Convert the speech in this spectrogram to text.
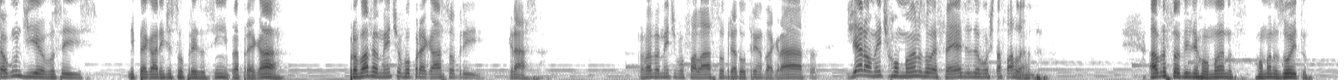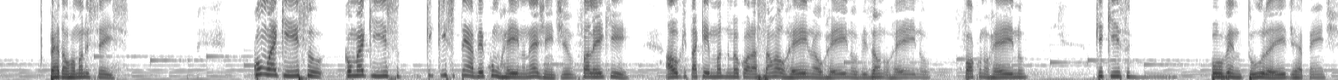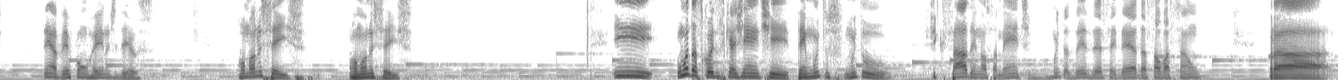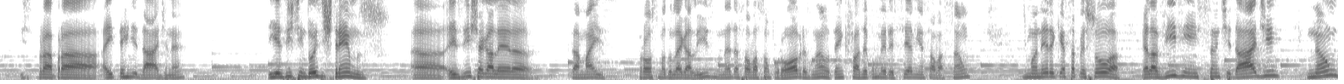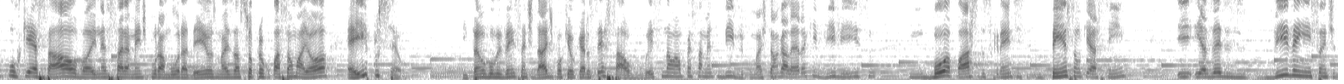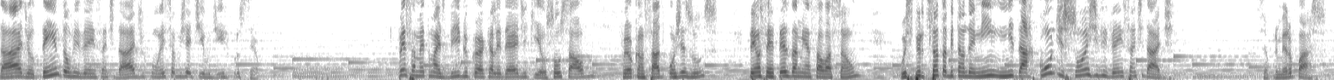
se algum dia vocês me pegarem de surpresa assim para pregar, provavelmente eu vou pregar sobre graça. Provavelmente eu vou falar sobre a doutrina da graça. Geralmente Romanos ou Efésios eu vou estar falando. Abra sua Bíblia em Romanos, Romanos 8. Perdão, Romanos 6. Como é que isso, como é que isso, o que, que isso tem a ver com o reino, né, gente? Eu falei que algo que está queimando no meu coração é o reino, é o reino, visão no reino, foco no reino. O que que isso, porventura aí, de repente, tem a ver com o reino de Deus? Romanos 6. Romanos 6. E uma das coisas que a gente tem muito, muito fixado em nossa mente, muitas vezes, é essa ideia da salvação para a eternidade, né? E existem dois extremos. Uh, existe a galera que está mais próxima do legalismo, né, da salvação por obras. Não, eu tenho que fazer por merecer a minha salvação. De maneira que essa pessoa, ela vive em santidade não porque é salva e necessariamente por amor a Deus, mas a sua preocupação maior é ir para o céu. Então eu vou viver em santidade porque eu quero ser salvo. Esse não é um pensamento bíblico, mas tem uma galera que vive isso. Boa parte dos crentes pensam que é assim e, e às vezes vivem em santidade ou tentam viver em santidade com esse objetivo de ir para o céu. O pensamento mais bíblico é aquela ideia de que eu sou salvo, fui alcançado por Jesus, tenho a certeza da minha salvação o Espírito Santo habitando em mim me dá condições de viver em santidade. Esse é o primeiro passo.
